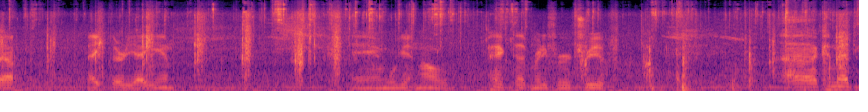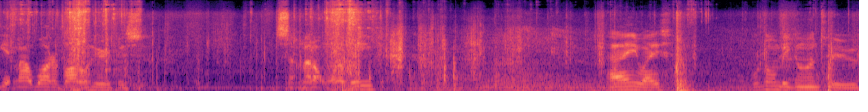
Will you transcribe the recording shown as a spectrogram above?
2.30 a.m. And we're getting all packed up and ready for a trip. I come out to get my water bottle here because it's something I don't want to leave. Uh, anyways, we're going to be going to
